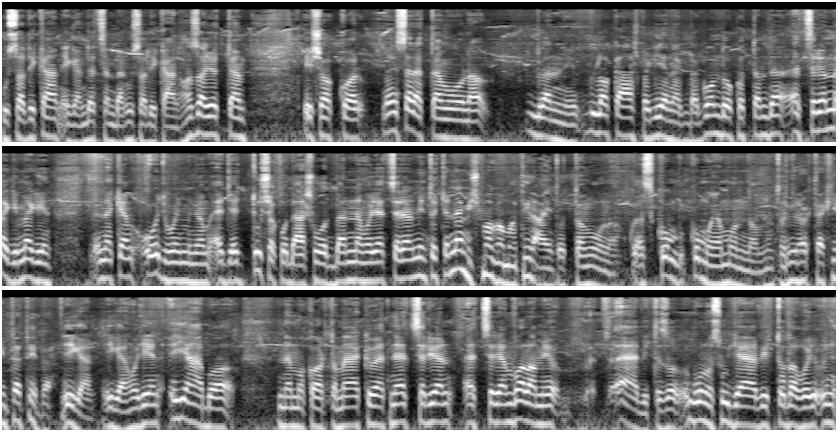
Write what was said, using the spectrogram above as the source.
20-án, igen, december 20-án hazajöttem, és akkor én szerettem volna venni lakást, meg ilyenekbe gondolkodtam, de egyszerűen megint, megint nekem, hogy, hogy mondjam, egy, egy tusakodás volt bennem, hogy egyszerűen, mint hogyha nem is magamat irányítottam volna. Ezt kom- komolyan mondom. Mint hogy, Bűnök tekintetében? Igen, igen, hogy én hiába nem akartam elkövetni, egyszerűen, egyszerűen valami elvitt, ez a gonosz úgy elvitt oda, hogy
